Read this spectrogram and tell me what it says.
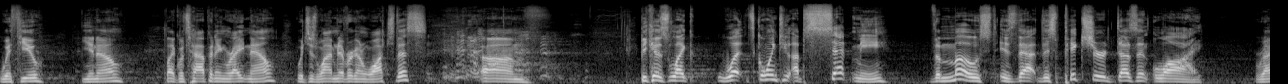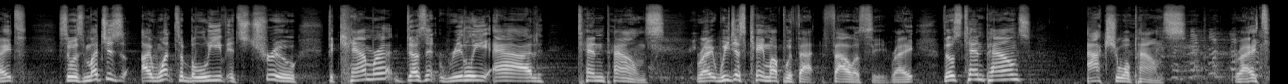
with you, you know, like what's happening right now, which is why I'm never going to watch this. Um, because, like, what's going to upset me the most is that this picture doesn't lie, right? So, as much as I want to believe it's true, the camera doesn't really add 10 pounds, right? We just came up with that fallacy, right? Those 10 pounds, actual pounds, right?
